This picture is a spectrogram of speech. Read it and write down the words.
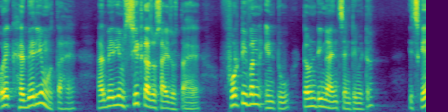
और एक हर्बेरियम होता है हर्बेरियम सीट का जो साइज़ होता है 41 one into twenty nine centimetre इसके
